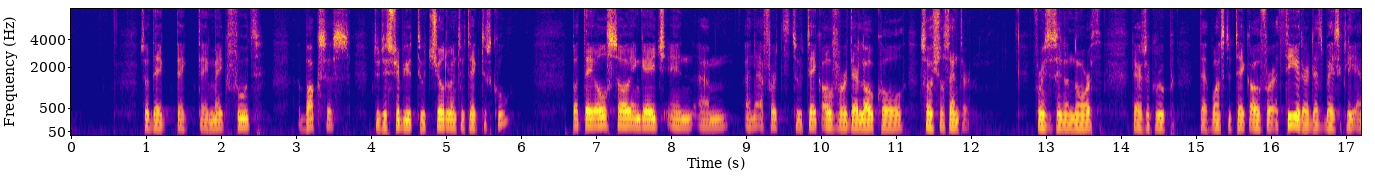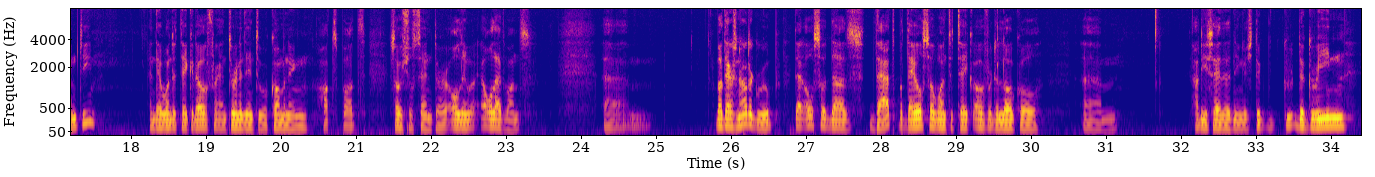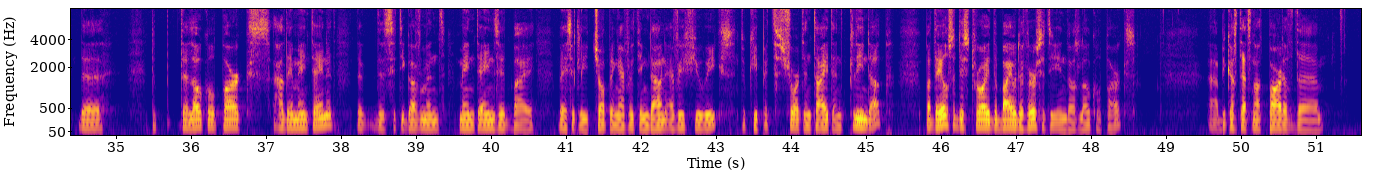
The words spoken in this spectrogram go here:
So they they they make food boxes to distribute to children to take to school, but they also engage in um, an effort to take over their local social center. For instance, in the north, there's a group that wants to take over a theater that's basically empty, and they want to take it over and turn it into a commoning hotspot, social center, all in, all at once. Um, but there's another group that also does that, but they also want to take over the local. Um, how do you say that in English? The the green the the local parks, how they maintain it. The, the city government maintains it by basically chopping everything down every few weeks to keep it short and tight and cleaned up. But they also destroy the biodiversity in those local parks uh, because that's not part of the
